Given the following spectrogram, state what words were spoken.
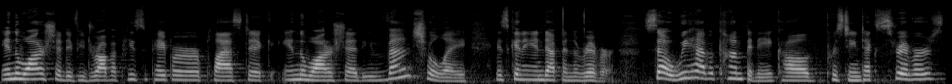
in the watershed, if you drop a piece of paper or plastic in the watershed, eventually it's going to end up in the river. So, we have a company called Pristine Texas Rivers.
